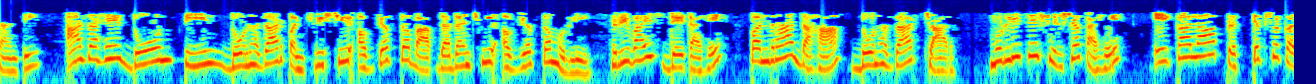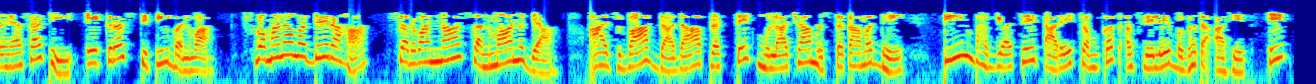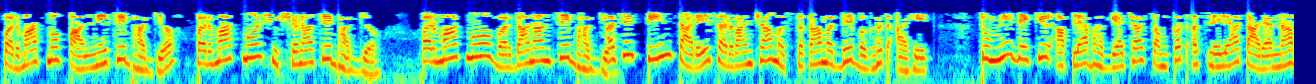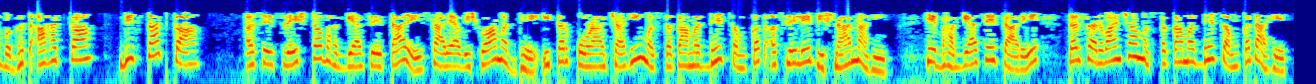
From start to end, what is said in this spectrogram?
शांती. आज आहे दोन तीन दोन हजार पंचवीस ची अव्यक्त बापदादांची अव्यक्त मुरली. रिवाइज डेट आहे पंधरा दहा दोन हजार चार. मुरलीचे शीर्षक आहे एकाला प्रत्यक्ष करण्यासाठी एकरच स्थिती बनवा. स्वमानामध्ये रहा सर्वांना सन्मान द्या. आज बाप दादा प्रत्येक मुलाच्या मस्तकामध्ये तीन भाग्याचे तारे चमकत असलेले बघत आहेत. एक परमात्म पालनेचे भाग्य परमात्म शिक्षणाचे भाग्य. परमात्म वरदानांचे भाग्य. असे तीन तारे सर्वांच्या मस्तकामध्ये बघत आहेत. तुम्ही देखील आपल्या भाग्याच्या चमकत असलेल्या ताऱ्यांना बघत आहात का? दिसतात का? असे श्रेष्ठ भाग्याचे तारे साऱ्या विश्वामध्ये इतर कोणाच्याही मस्तकामध्ये चमकत असलेले दिसणार नाहीत हे भाग्याचे तारे तर सर्वांच्या मस्तकामध्ये चमकत आहेत.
